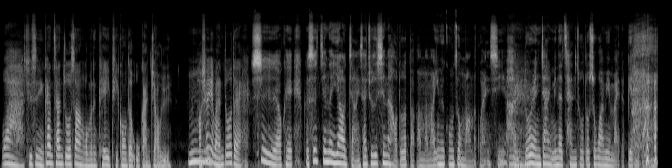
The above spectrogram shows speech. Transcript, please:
哇，其实你看餐桌上我们可以提供的五感教育。嗯，好像也蛮多的嘞。是 OK，可是真的要讲一下，就是现在好多的爸爸妈妈因为工作忙的关系，很多人家里面的餐桌都是外面买的便当。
